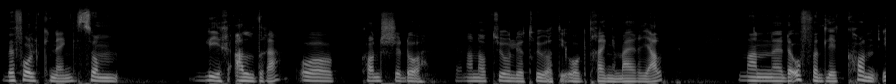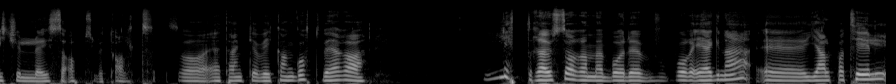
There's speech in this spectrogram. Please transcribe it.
befolkning som blir eldre, og kanskje da er det naturlig å tro at de òg trenger mer hjelp. Men eh, det offentlige kan ikke løse absolutt alt. Så jeg tenker vi kan godt være litt rausere med både våre egne, eh, hjelpe til,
